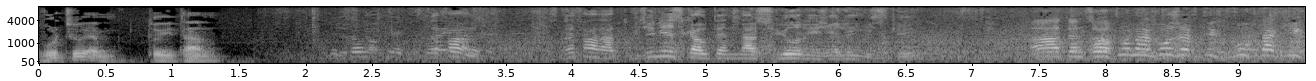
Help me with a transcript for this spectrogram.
włóczyłem tu i tam. Stefan, Stefan, a tu gdzie mieszkał ten nasz Jury Zieliński? A ten co? Tu na górze w tych dwóch takich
